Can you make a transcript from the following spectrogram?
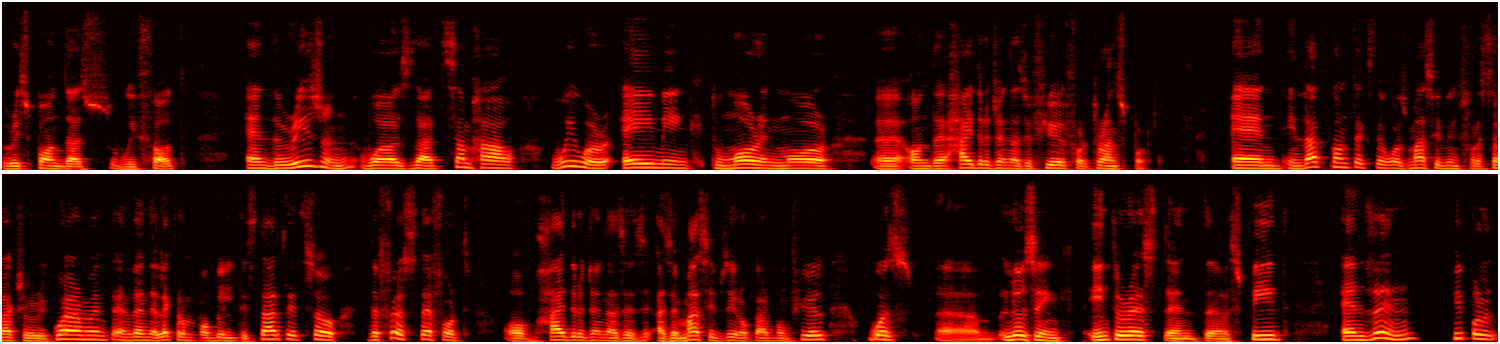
respond as we thought. And the reason was that somehow we were aiming to more and more uh, on the hydrogen as a fuel for transport. And in that context, there was massive infrastructure requirement, and then electromobility started. So the first effort of hydrogen as a, as a massive zero carbon fuel was um, losing interest and uh, speed. And then people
